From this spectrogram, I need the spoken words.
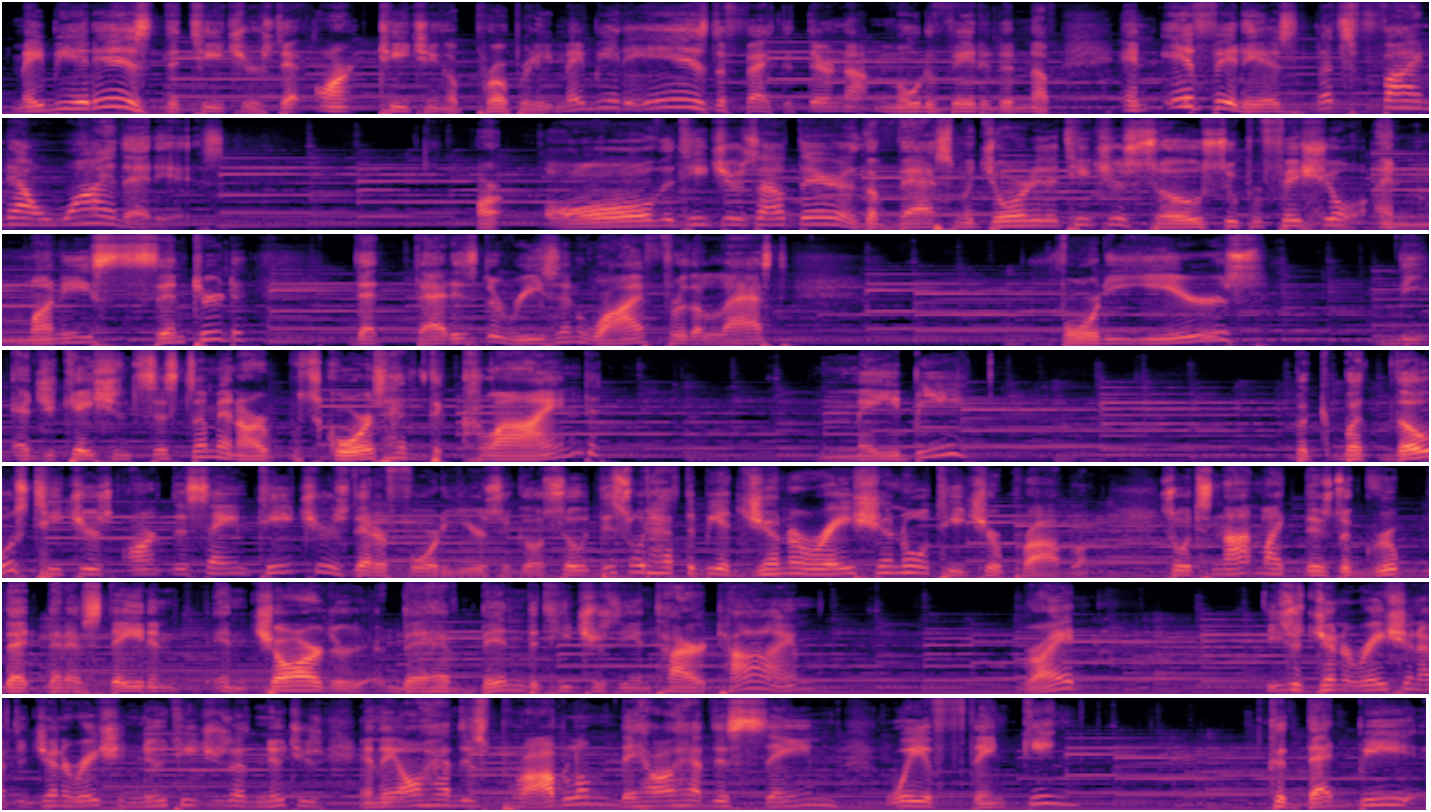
Maybe it is the teachers that aren't teaching appropriately. Maybe it is the fact that they're not motivated enough. And if it is let's find out why that is are all the teachers out there, the vast majority of the teachers, so superficial and money centered that that is the reason why for the last 40 years the education system and our scores have declined? Maybe. But, but those teachers aren't the same teachers that are 40 years ago. So this would have to be a generational teacher problem. So it's not like there's a group that, that have stayed in, in charge or that have been the teachers the entire time, right? These are generation after generation, new teachers after new teachers, and they all have this problem. They all have this same way of thinking. Could that be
